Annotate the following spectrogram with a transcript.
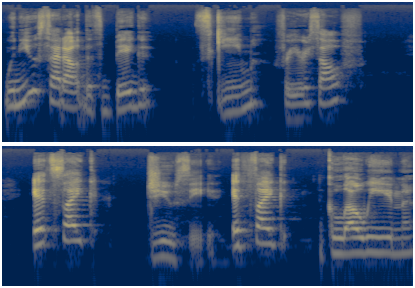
When you set out this big scheme for yourself, it's like juicy. It's like glowing.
